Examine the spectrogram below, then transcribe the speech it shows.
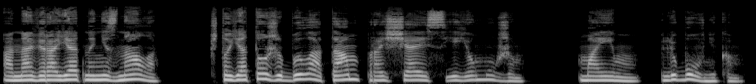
Она, вероятно, не знала, что я тоже была там, прощаясь с ее мужем, моим любовником.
